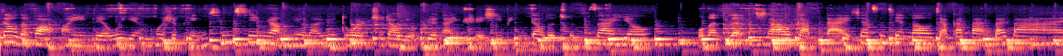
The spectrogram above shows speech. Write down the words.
道的话，欢迎留言或是评星星，让越来越多人知道有越南语学习频道的存在哟。我们冷笑港台，下次见喽，脚干板，拜拜。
